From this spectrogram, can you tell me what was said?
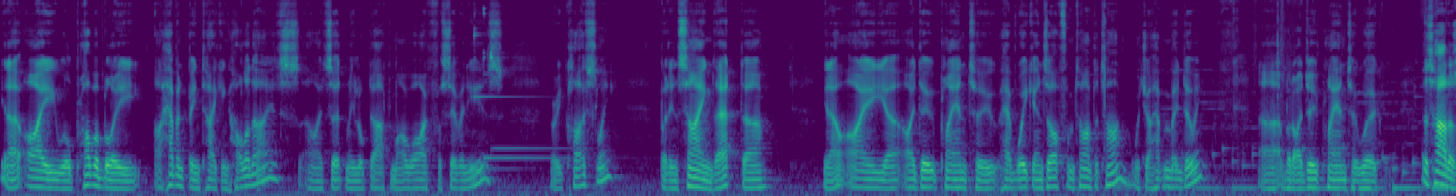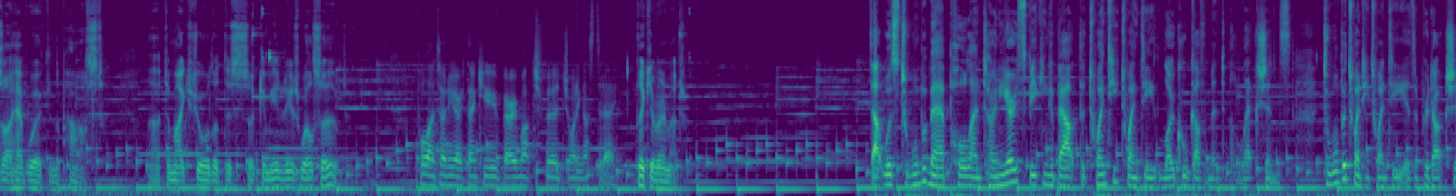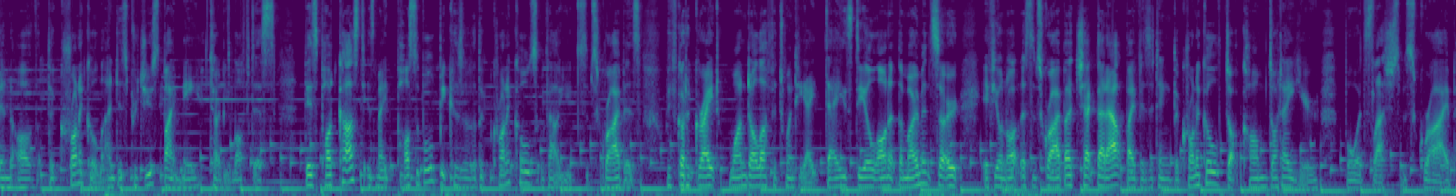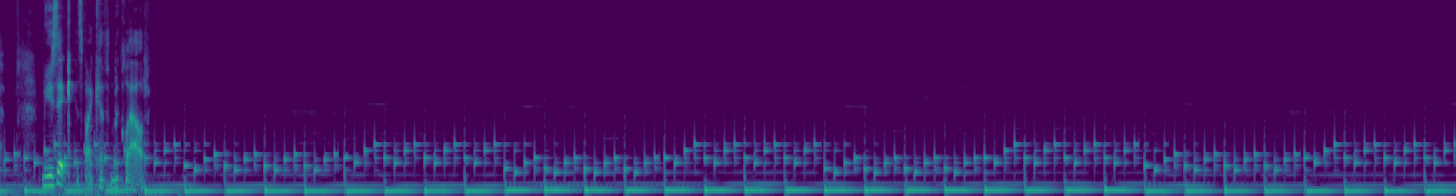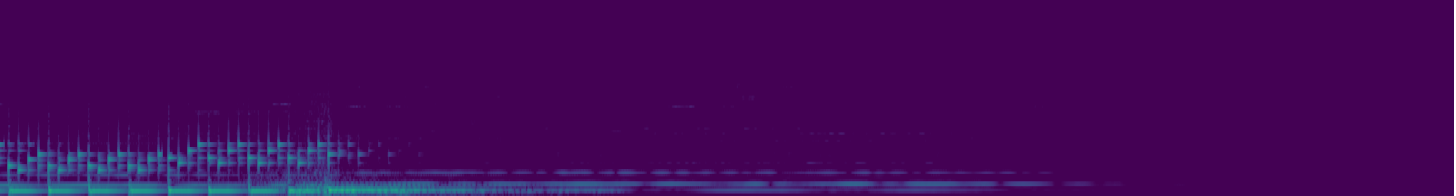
you know, I will probably, I haven't been taking holidays. I certainly looked after my wife for seven years very closely. But in saying that, uh, you know, I, uh, I do plan to have weekends off from time to time, which I haven't been doing. Uh, but I do plan to work as hard as I have worked in the past uh, to make sure that this uh, community is well served. Paul Antonio, thank you very much for joining us today. Thank you very much. That was Toowoomba Mayor Paul Antonio speaking about the 2020 local government elections. Toowoomba 2020 is a production of The Chronicle and is produced by me, Toby Loftus. This podcast is made possible because of The Chronicle's valued subscribers. We've got a great $1 for 28 days deal on at the moment, so if you're not a subscriber, check that out by visiting thechronicle.com.au forward slash subscribe. Music is by Kevin MacLeod.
